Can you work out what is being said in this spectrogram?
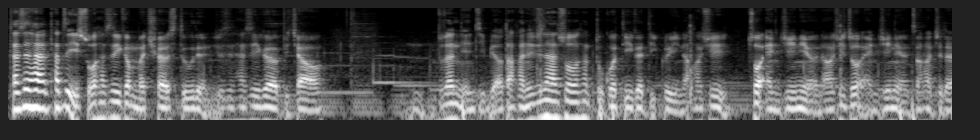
但是他他自己说他是一个 mature student，就是他是一个比较嗯不算年纪比较大，反正就是他说他读过第一个 degree，然后去做 engineer，然后去做 engineer 之后觉得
